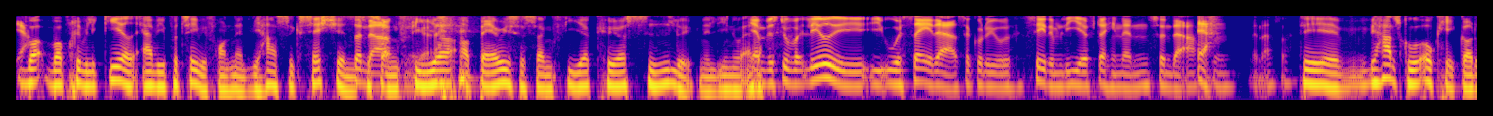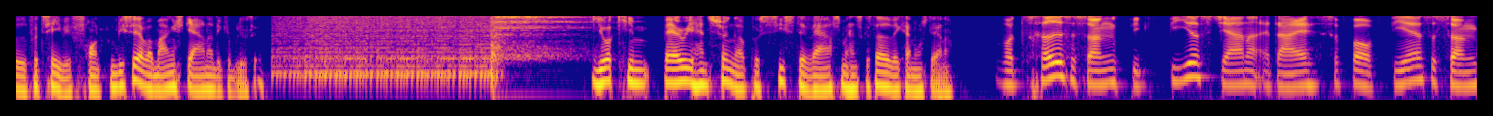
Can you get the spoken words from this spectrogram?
Ja. Hvor, hvor privilegeret er vi på tv-fronten, at vi har Succession Søndag sæson aften, 4, ja. og Barry sæson 4 kører sideløbende lige nu. Altså, Jamen, hvis du levede i, i USA der, så kunne du jo se dem lige efter hinanden søndag aften. Ja. Men altså, det, øh, vi har det sgu okay godt ud på tv-fronten. Vi ser, hvor mange stjerner det kan blive til. Joachim Barry, han synger på sidste vers, men han skal stadigvæk have nogle stjerner. Hvor tredje sæson fik fire stjerner af dig, så får fjerde sæson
